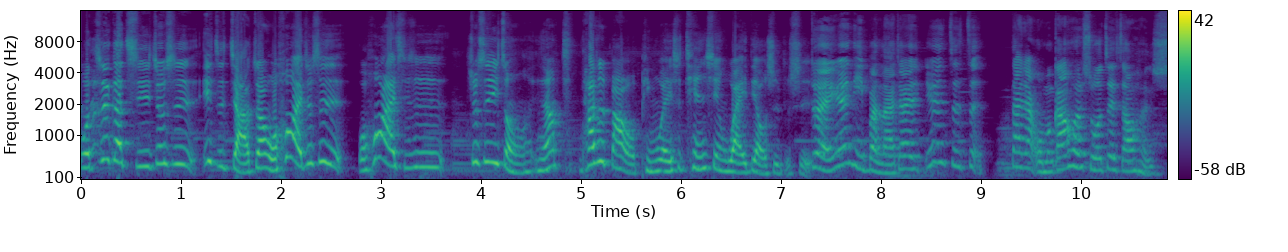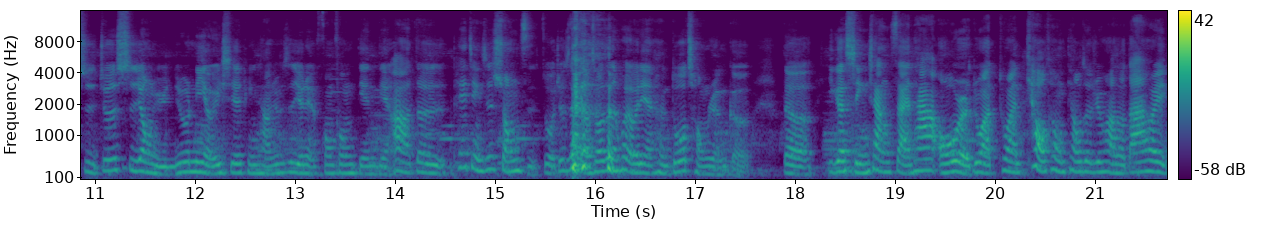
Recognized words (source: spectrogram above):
我这个其实就是一直假装。我后来就是，我后来其实就是一种，你像他是把我评为是天线歪掉，是不是？对，因为你本来在，因为这这大家我们刚刚会说这招很适，就是适用于，如果你有一些平常就是有点疯疯癫癫啊的佩景是双子座，就是有时候真的会有点很多重人格。的一个形象在，他偶尔突然突然跳痛跳这句话的时候，大家会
